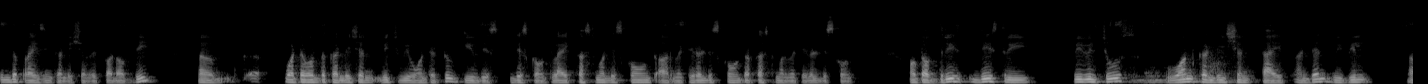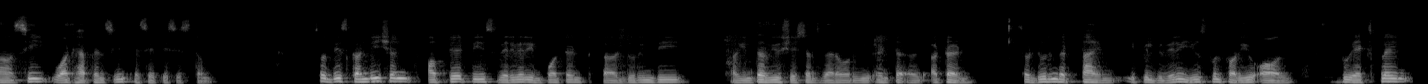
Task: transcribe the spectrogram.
in the pricing condition record of the um, whatever the condition which we wanted to give this discount like customer discount or material discount or customer material discount. Out of these, these three, we will choose one condition type and then we will uh, see what happens in SAP system. So this condition update is very, very important uh, during the uh, interview sessions wherever you enter, attend. So during that time, it will be very useful for you all to explain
